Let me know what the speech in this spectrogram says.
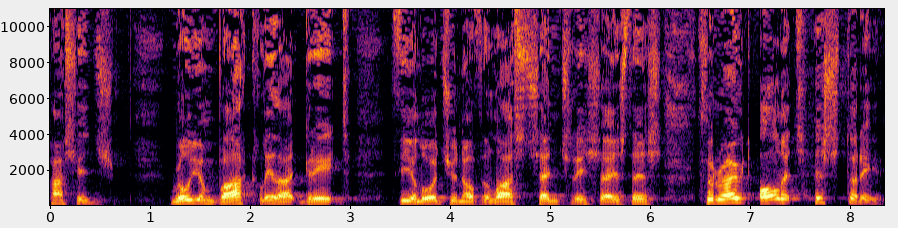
passage, William Barclay, that great theologian of the last century, says this Throughout all its history,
